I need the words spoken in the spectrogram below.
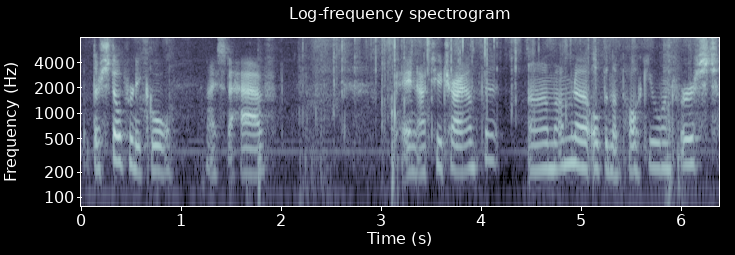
But they're still pretty cool. Nice to have. Okay, now two Triumphant. Um, I'm going to open the Palkia one first.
